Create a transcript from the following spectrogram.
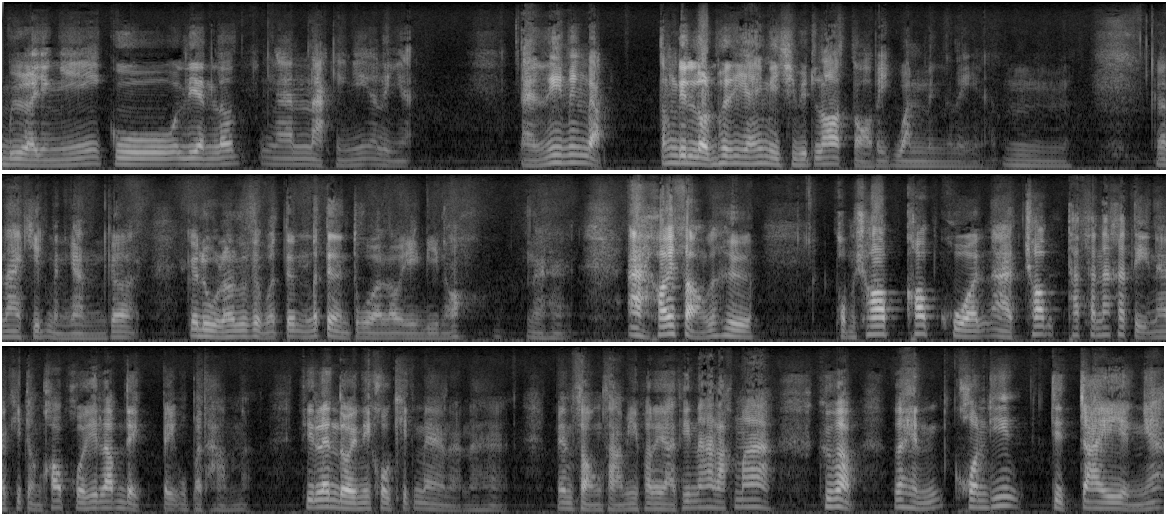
เบื่ออย่างนี้ กูเรียนแล้วงานหนักอย่างนี้อะไรเงี้ยแต่นี่แม่งแบบ ต้องดิ้นรนเพื่อที่จะให้มีชีวิตรอดต่อไปอีกวันหนึ่งอะไรเงี้ยอืม ก็น่าคิดเหมือนกัน ก็ก็ดูแล้วรู้สึกว่าเตือนก็เตือนตัวเราเองดีเนาะนะฮะอะข้อที่สองก็คือ ผมชอบครอบครัวอะชอบทัศนคติแนวคิดของครอบครัวที่รับเด็กไปอุปถัมภ์อะที่เล่นโดยนิโคลคิดแมนอะนะฮะเป็นสองสามีภรรยาที่น่ารักมาก คือแบบเราเห็นคนที่จิตใจอย่างเงี้ย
